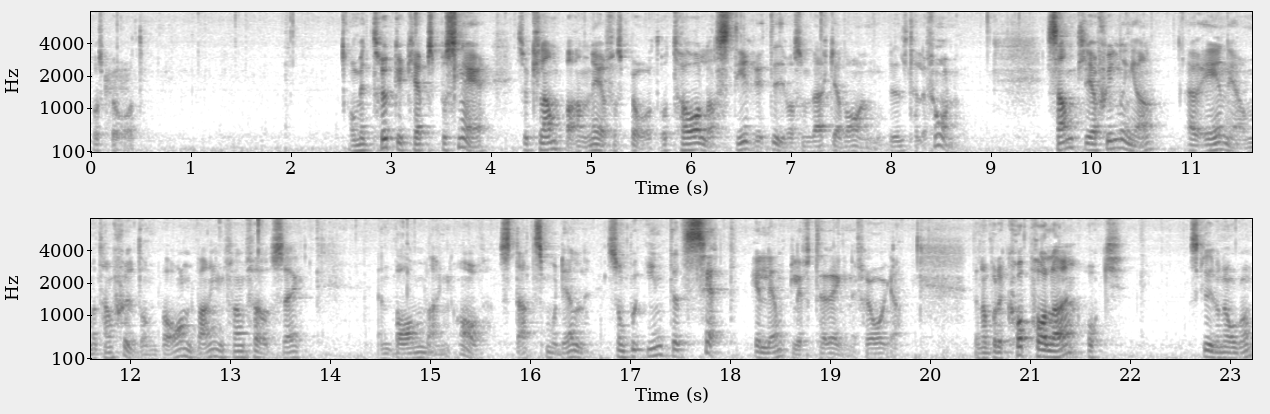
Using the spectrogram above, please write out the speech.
på spåret. Och med truckerkeps på sned så klampar han ner för spåret och talar stirrigt i vad som verkar vara en mobiltelefon. Samtliga skildringar är eniga om att han skjuter en barnvagn framför sig. En barnvagn av stadsmodell som på intet sätt är lämplig för terrängen i fråga. Den har både kopphållare och, skriver någon,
